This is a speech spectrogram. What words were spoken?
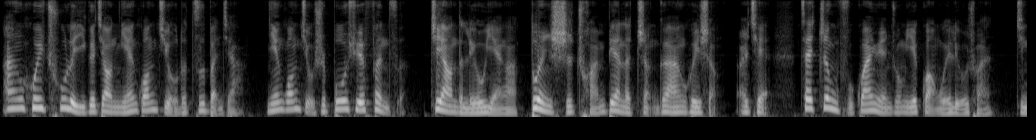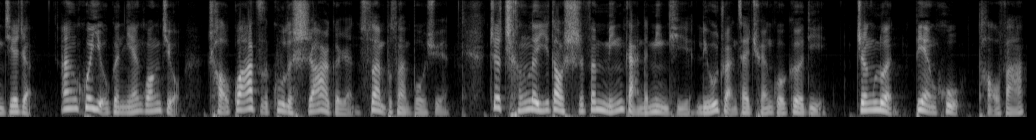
安徽出了一个叫年广久的资本家。年广久是剥削分子，这样的流言啊，顿时传遍了整个安徽省，而且在政府官员中也广为流传。紧接着，安徽有个年广久炒瓜子雇了十二个人，算不算剥削？这成了一道十分敏感的命题，流转在全国各地，争论、辩护、讨伐，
